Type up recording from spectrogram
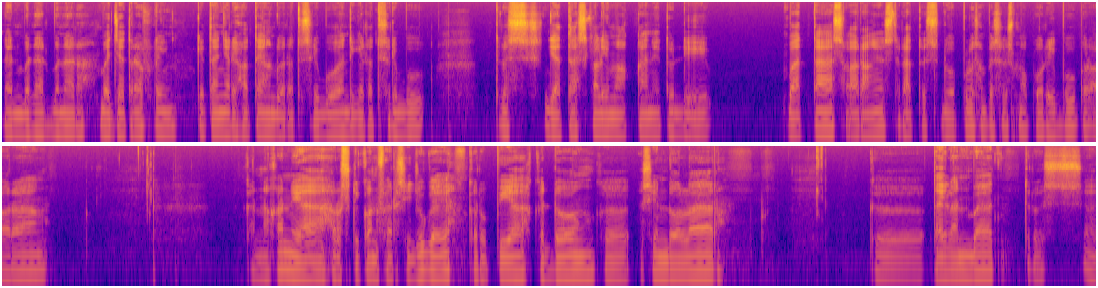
dan benar-benar budget traveling. Kita nyari hotel yang 200 ribuan 300 ribu. Terus jatah sekali makan itu di batas orangnya 120 sampai 150 ribu per orang karena kan ya harus dikonversi juga ya ke rupiah ke dong ke sin dolar ke Thailand baht terus eh,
